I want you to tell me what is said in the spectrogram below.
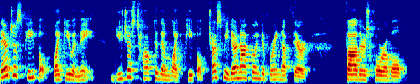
they're just people like you and me. You just talk to them like people. Trust me, they're not going to bring up their father's horrible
